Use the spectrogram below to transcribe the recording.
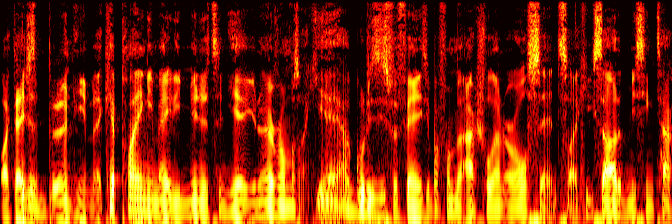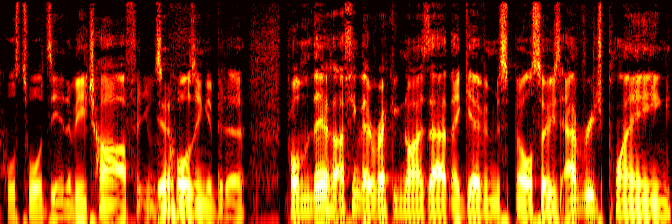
like they just burnt him. They kept playing him 80 minutes, and yeah, you know, everyone was like, yeah, how good is this for fantasy? But from the actual NRL sense, like he started missing tackles towards the end of each half, and he was Yeah. causing a bit of problem there. I think they recognized that. They gave him a spell. So his average playing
